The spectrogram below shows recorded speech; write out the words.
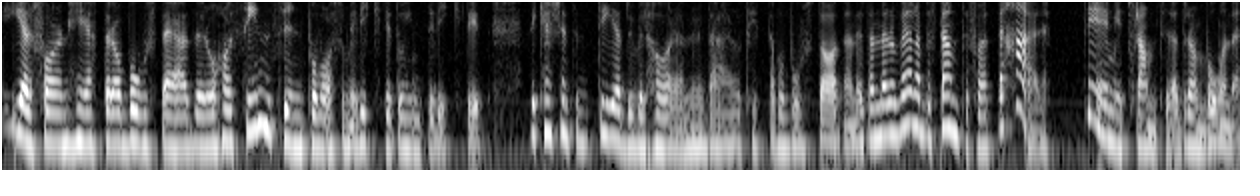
erfarenheter av bostäder och har sin syn på vad som är viktigt och inte viktigt. Det är kanske inte det du vill höra när du är där och tittar på bostaden. Utan när du väl har bestämt dig för att det här, det är mitt framtida drömboende.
